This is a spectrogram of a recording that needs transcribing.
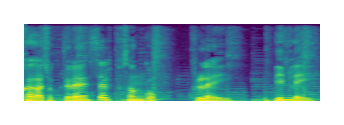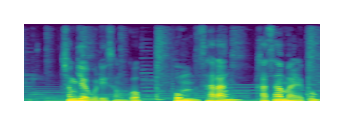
브카 가족들의 셀프 선곡 플레이 릴레이 청개구리 선곡 봄 사랑 가사 말고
